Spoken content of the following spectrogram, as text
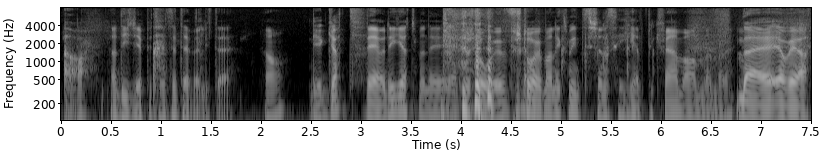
Ja. Ja, DJ-epitetet är väl lite Ja, Det är gött. det är, det är gött men det är, jag förstår ju, förstår ju man liksom inte känner sig helt bekväm med att använda det. Nej, jag vet,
